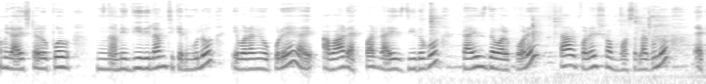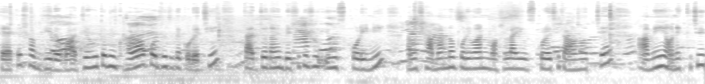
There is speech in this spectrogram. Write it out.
আমি রাইসটার ওপর আমি দিয়ে দিলাম চিকেনগুলো এবার আমি ওপরে আবার এক পাট রাইস দিয়ে দেবো। রাইস দেওয়ার পরে তারপরে সব মশলাগুলো একে একে সব দিয়ে দেবো। আর যেহেতু আমি ঘরোয়া পদ্ধতিতে করেছি, তার জন্য আমি বেশি কিছু ইউজ করিনি। আমি সামান্য পরিমাণ মশলা ইউজ করেছি। কারণ হচ্ছে আমি অনেক কিছুই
